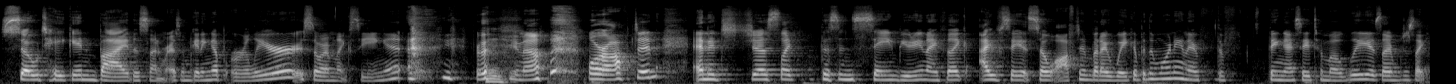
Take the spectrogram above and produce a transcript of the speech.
so taken by the sunrise. I'm getting up earlier, so I'm like seeing it, for, mm. you know, more often, and it's just like this insane beauty. And I feel like I say it so often, but I wake up in the morning and I, the thing I say to Mowgli is I'm just like.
